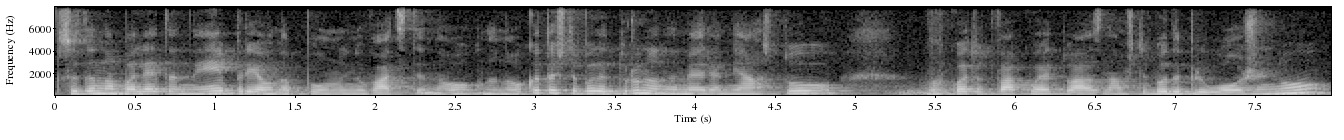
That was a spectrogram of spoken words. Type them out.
съда на балета не е приел напълно иновациите на науката, ще бъде трудно да намеря място, в което това, което аз знам, ще бъде приложено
